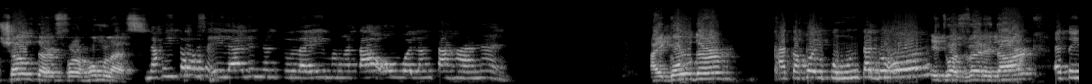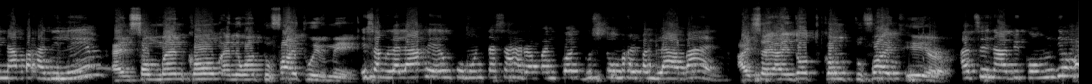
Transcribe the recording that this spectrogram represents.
shelters for homeless. nakita ko sa ilalim ng tulay mga taong walang tahanan. I go there. At ako ay pumunta doon. It was very dark. Ito'y napakadilim. And some men come and want to fight with me. Isang lalaki ang pumunta sa harapan ko at gusto makipaglaban. I say, I don't come to fight here. At sinabi ko, hindi ako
